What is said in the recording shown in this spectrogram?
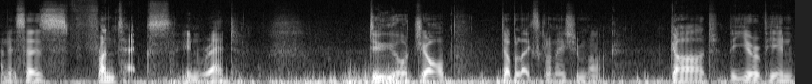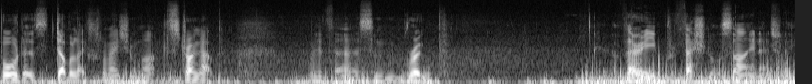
And it says Frontex in red. Do your job, double exclamation mark. Guard the European borders, double exclamation mark. Strung up with uh, some rope a very professional sign, actually.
